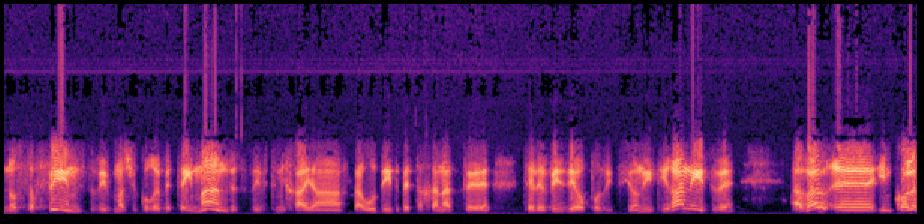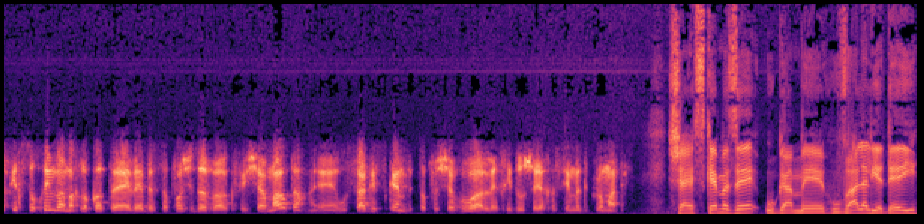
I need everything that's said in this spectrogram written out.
נוספים סביב מה שקורה בתימן וסביב תמיכה סעודית בתחנת אה, טלוויזיה אופוזיציונית איראנית, ו... אבל אה, עם כל הסכסוכים והמחלוקות האלה, בסופו של דבר, כפי שאמרת, אה, הושג הסכם בסוף השבוע לחידוש היחסים הדיפלומטיים. שההסכם הזה הוא גם אה, הובל על ידי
